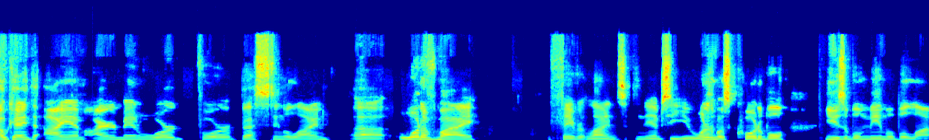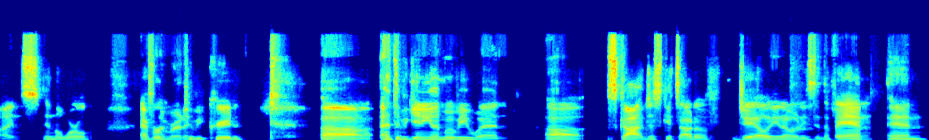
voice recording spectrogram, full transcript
Okay, the I Am Iron Man award for best single line. Uh, one of my favorite lines in the MCU. One of the most quotable, usable, memeable lines in the world ever to be created. Uh, at the beginning of the movie, when uh, Scott just gets out of jail, you know, and he's in the van, and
